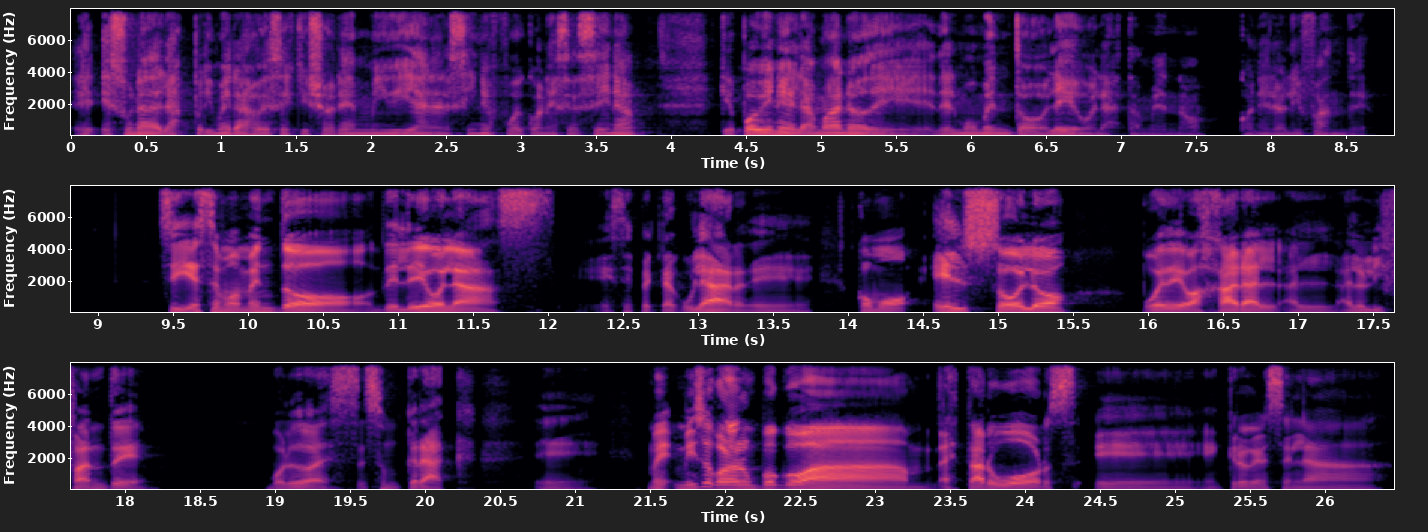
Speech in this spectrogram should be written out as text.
E, es una de las primeras veces que lloré en mi vida en el cine, fue con esa escena, que después viene de la mano del momento Legolas también, ¿no? Con el olifante. Sí, ese momento de Legolas es espectacular, de cómo él solo puede bajar al, al olifante boludo, es, un crack. Eh, me, hizo acordar un poco a, Star Wars, eh, creo que es en la,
